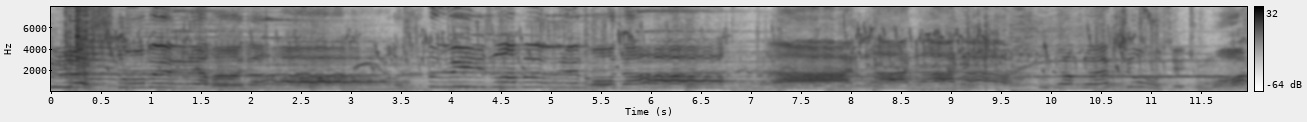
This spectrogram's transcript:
Laisse tomber vise un peu le grand art. La, la, la, la. Perfection, c'est tout moi,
